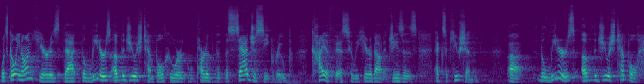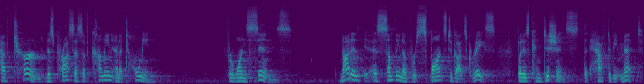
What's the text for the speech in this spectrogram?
What's going on here is that the leaders of the Jewish temple, who were part of the, the Sadducee group, Caiaphas, who we hear about at Jesus' execution, uh, the leaders of the Jewish temple have turned this process of coming and atoning for one's sins not as, as something of response to God's grace, but as conditions that have to be met.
